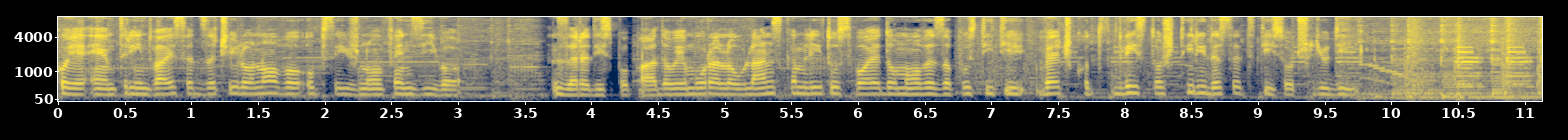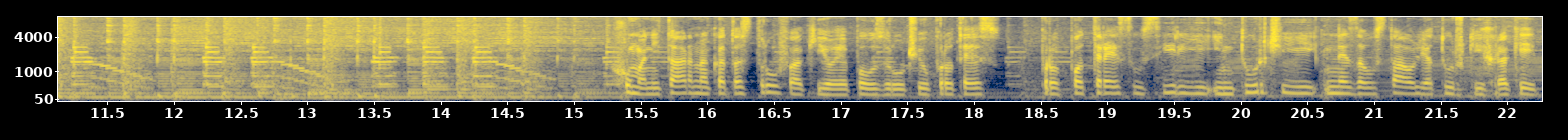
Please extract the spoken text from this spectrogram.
ko je M23 začelo novo obsežno ofenzivo. Zaradi spopadov je moralo v lanskem letu svoje domove zapustiti več kot 240 tisoč ljudi. Humanitarna katastrofa, ki jo je povzročil protes, pro, potres v Siriji in Turčiji, ne zaustavlja turških raket.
